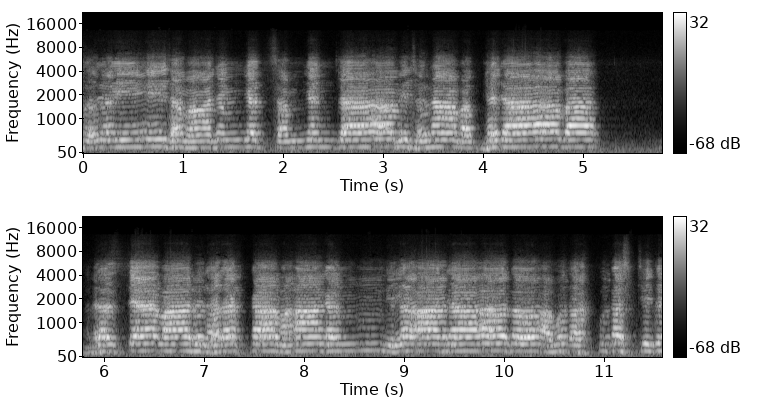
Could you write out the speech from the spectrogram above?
सुजनीधमाजम् यत्संयम् मिथुनामभ्यजाव रस्य मारुधरः कामागम् विलाजातो अमुतः कुतश्चित्।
